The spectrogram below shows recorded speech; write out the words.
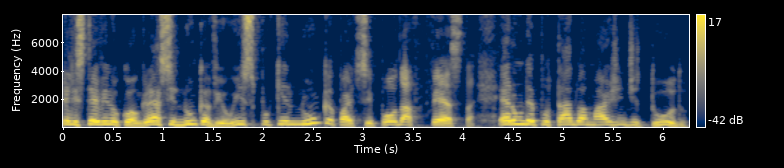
Ele esteve no Congresso e nunca viu isso porque nunca participou da festa. Era um deputado à margem de tudo.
